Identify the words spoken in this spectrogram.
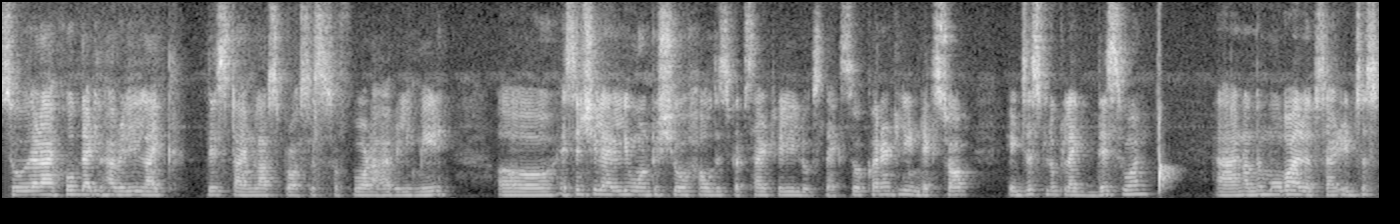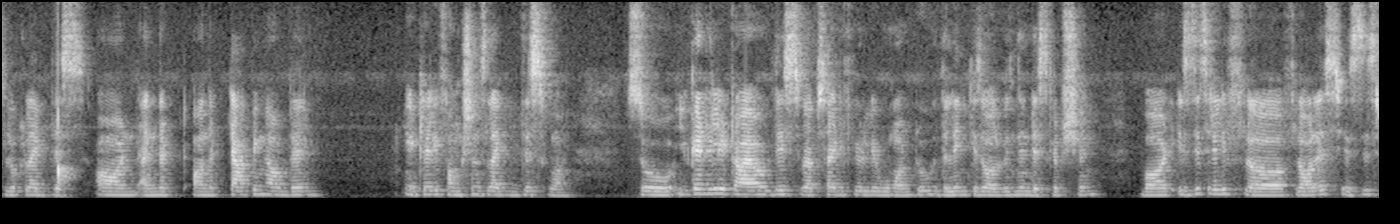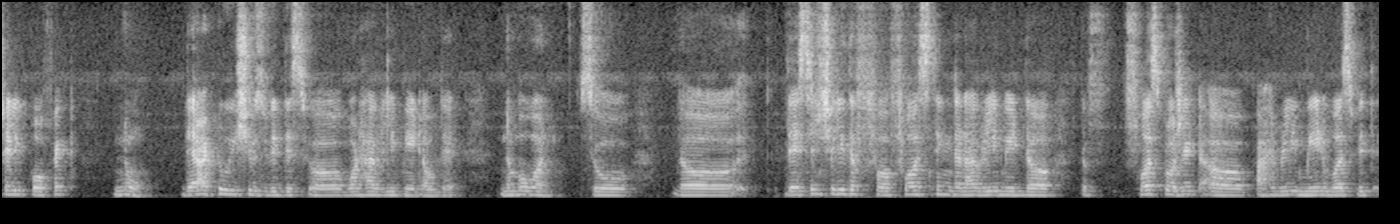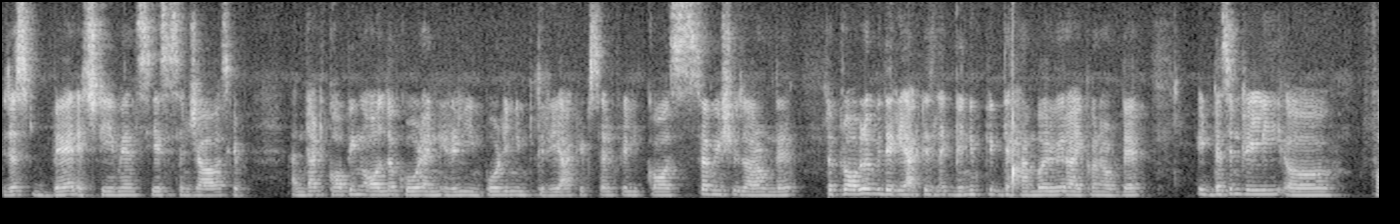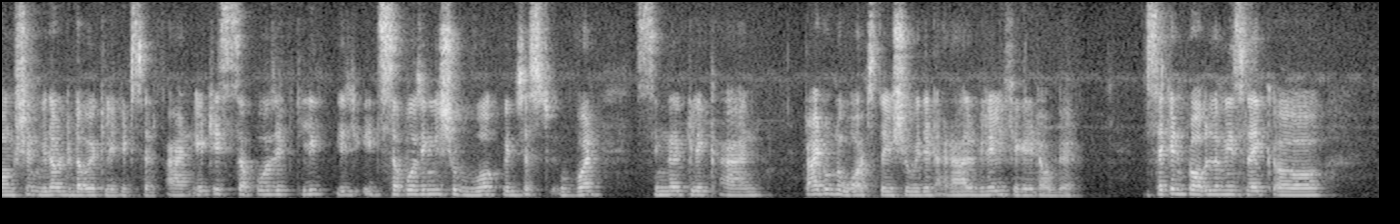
So that I hope that you have really liked this time-lapse process of what I have really made. Uh, essentially I really want to show how this website really looks like. So currently in desktop it just looked like this one. And on the mobile website it just looked like this. On and that on the tapping out there it really functions like this one. So you can really try out this website if you really want to. The link is always in the description. But is this really flaw flawless? Is this really perfect? No there are two issues with this uh, what I have really made out there. Number one so the the essentially the first thing that I've really made the the first project uh, I have really made was with just bare HTML CSS and JavaScript. And that copying all the code and really importing into the React itself really caused some issues around there. The problem with the React is like when you click the hamburger icon out there it doesn't really uh, function without the double click itself. And it is supposedly it, it supposedly should work with just one single click. And I don't know what's the issue with it and I'll really figure it out there. The second problem is like uh,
